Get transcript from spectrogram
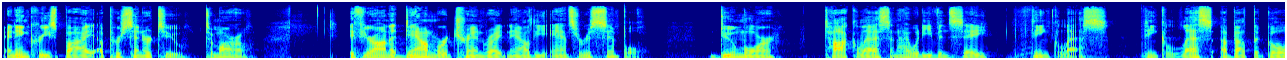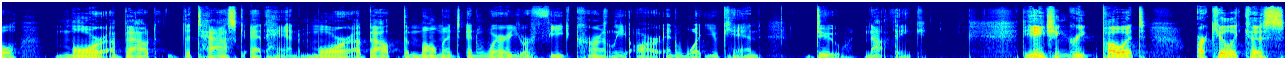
and increase by a percent or two tomorrow. If you're on a downward trend right now, the answer is simple do more, talk less, and I would even say think less. Think less about the goal, more about the task at hand, more about the moment and where your feet currently are and what you can do, not think. The ancient Greek poet Archilochus,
